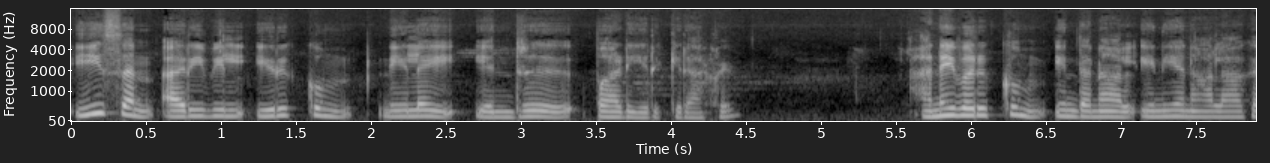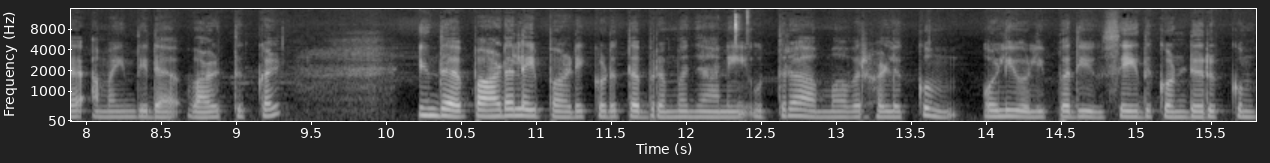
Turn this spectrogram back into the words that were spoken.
ஈசன் அறிவில் இருக்கும் நிலை என்று பாடியிருக்கிறார்கள். அனைவருக்கும் இந்த நாள் இனிய நாளாக அமைந்திட வாழ்த்துக்கள். இந்த பாடலை பாடி கொடுத்த பிரம்மஞானி உத்ரா அம்மா அவர்களுக்கும் ஒளி ஒளிப்பதிவு செய்து கொண்டிருக்கும்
